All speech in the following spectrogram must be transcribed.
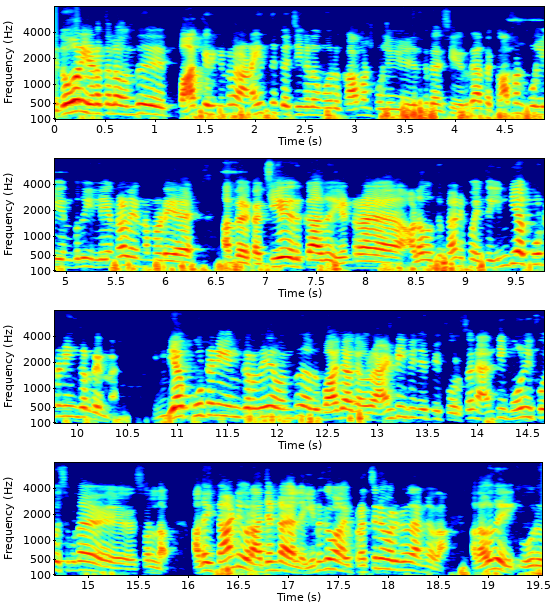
ஏதோ ஒரு இடத்துல வந்து பாக்கி இருக்கின்ற அனைத்து கட்சிகளும் ஒரு காமன் புள்ளி இருக்குதான் செய்கிறது. அந்த காமன் புள்ளி என்பது இல்லை என்றால் நம்மளுடைய அந்த கட்சியே இருக்காது என்ற அளவுக்கு தான் இப்போ இந்த இந்தியா கூட்டணிங்கிறது என்ன? இந்தியா கூட்டணிங்கிறதே வந்து அது பாஜக ஒரு anti BJP force anti Modi force கூட சொல்லலாம். அதை தாண்டி ஒரு அஜெண்டா இல்லை. எனக்கு பிரச்சனை வருகிறது அங்கதான். அதாவது ஒரு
